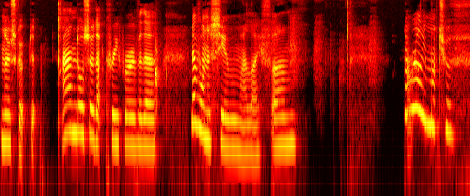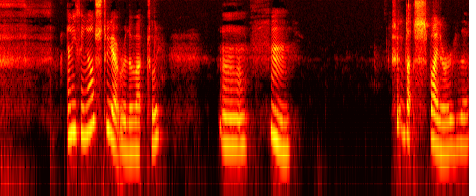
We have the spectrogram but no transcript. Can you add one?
no scoped it. And also that creeper over there. Never want to see him in my life. Um not really much of anything else to get rid of actually. Uh, hmm. At that spider over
